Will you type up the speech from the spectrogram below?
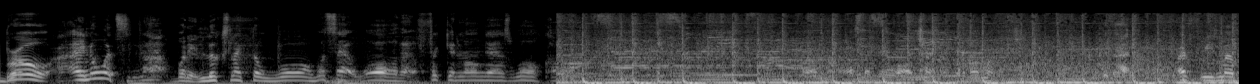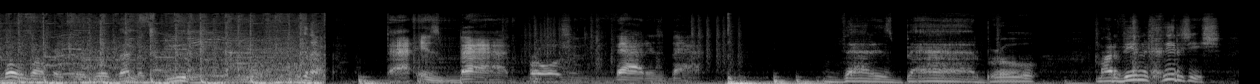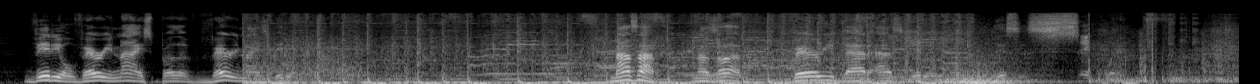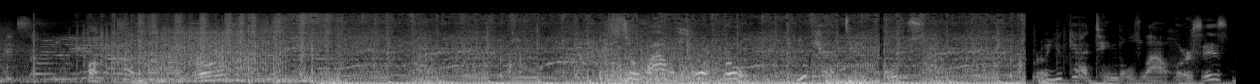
Bro, I know it's not, but it looks like the wall. What's that wall? That freaking long ass wall called? Oh no, that's like a wall. Look at that. I'd freeze my balls off right there, bro. That looks beautiful. Look at that. That is bad, bro. That is bad. That is bad, bro. Marvin Khirjish. Video, very nice, brother. Very nice video. Nazar, Nazar, very badass video. This is sick it. Oh, bro. Horse, bro. You can't tame those. Bro, you can't tame those wild horses.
